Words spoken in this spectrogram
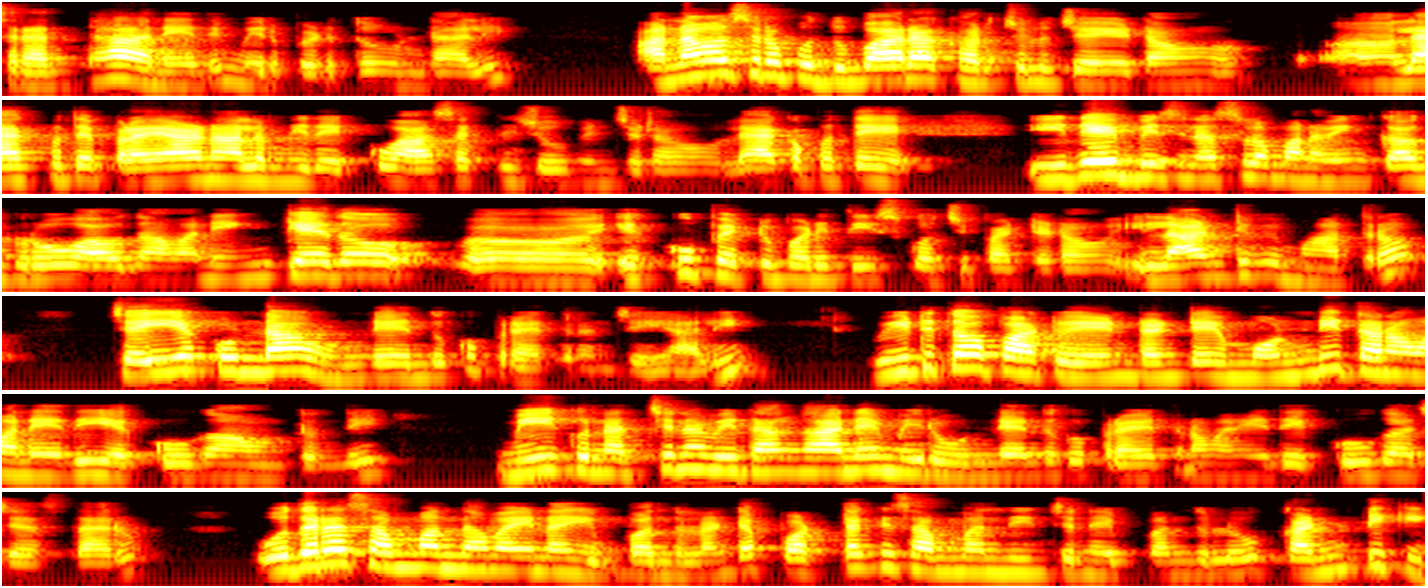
శ్రద్ధ అనేది మీరు పెడుతూ ఉండాలి. అనవసరపు దుబారా ఖర్చులు చేయటం లేకపోతే ప్రయాణాల మీద ఎక్కువ ఆసక్తి చూపించడం లేకపోతే ఇదే బిజినెస్లో మనం ఇంకా గ్రో అవుదామని ఇంకేదో ఎక్కువ పెట్టుబడి తీసుకొచ్చి పెట్టడం ఇలాంటివి మాత్రం చెయ్యకుండా ఉండేందుకు ప్రయత్నం చేయాలి. వీటితో పాటు ఏంటంటే మొండితనం అనేది ఎక్కువగా ఉంటుంది. మీకు నచ్చిన విధంగానే మీరు ఉండేందుకు ప్రయత్నం అనేది ఎక్కువగా చేస్తారు. ఉదర సంబంధమైన ఇబ్బందులు అంటే పొట్టకి సంబంధించిన ఇబ్బందులు కంటికి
